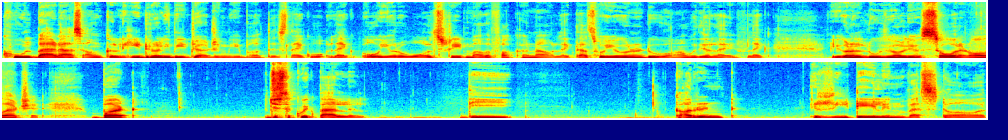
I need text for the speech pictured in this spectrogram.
cool badass uncle he'd really be judging me about this. Like like oh you're a wall street motherfucker now. Like that's what you're gonna do huh, with your life. Like you're gonna lose all your soul and all that shit. But just a quick parallel. The current retail investor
